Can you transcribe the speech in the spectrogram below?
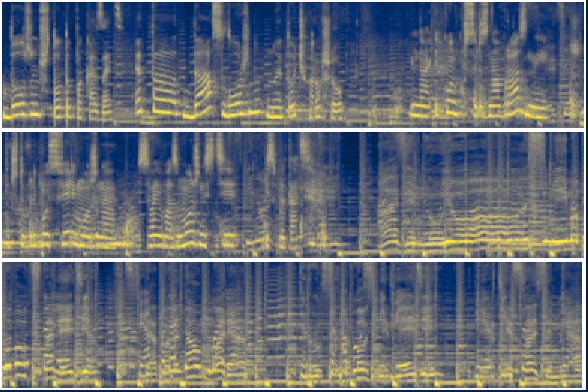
должен что-то показать. Это, да, сложно, но это очень хороший опыт. Да, и конкурсы разнообразные, так что в любой сфере можно свои возможности испытать. А земную ось мимо плывут столетия Спят подо льдом моря Трутся обоз медведи Вертится земля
